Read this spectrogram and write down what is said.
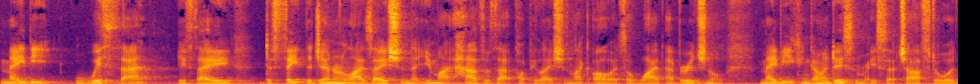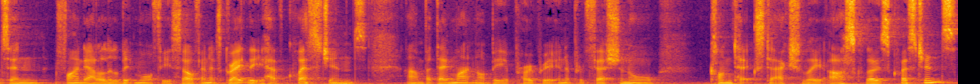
Maybe with that, if they defeat the generalization that you might have of that population, like, oh, it's a white Aboriginal, maybe you can go and do some research afterwards and find out a little bit more for yourself. And it's great that you have questions, um, but they might not be appropriate in a professional context to actually ask those questions.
